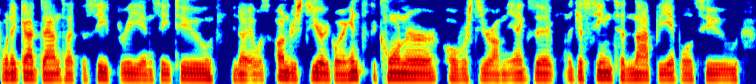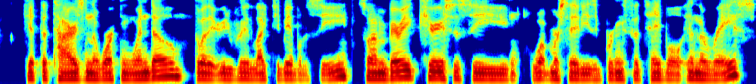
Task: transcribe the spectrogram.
When it got down to like the C3 and C2, you know, it was understeer going into the corner, oversteer on the exit. It just seemed to not be able to get the tires in the working window the way that you'd really like to be able to see. So I'm very curious to see what Mercedes brings to the table in the race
